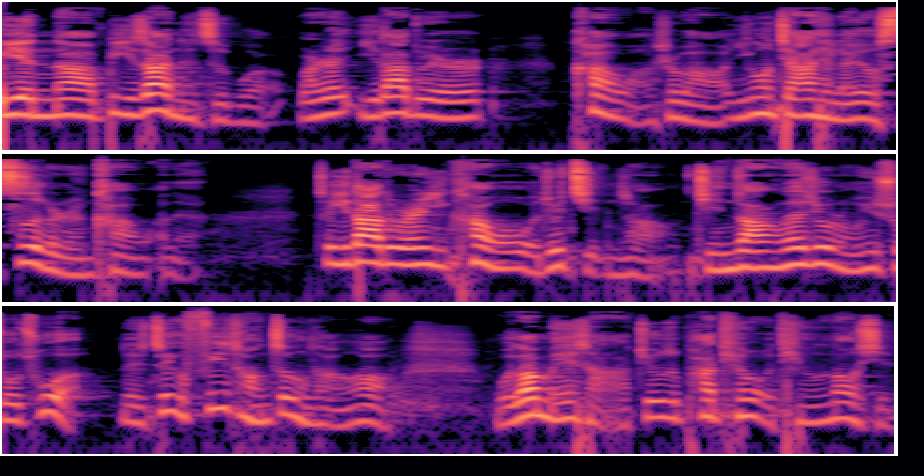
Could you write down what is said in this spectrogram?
音呐、B 站的直播，完事一大堆人看我是吧？一共加起来有四个人看我的。这一大堆人一看我，我就紧张，紧张的就容易说错，那这个非常正常啊。我倒没啥，就是怕听友听着闹心。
